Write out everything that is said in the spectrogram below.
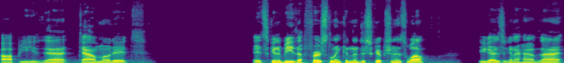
Copy that, download it. It's going to be the first link in the description as well. You guys are going to have that.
